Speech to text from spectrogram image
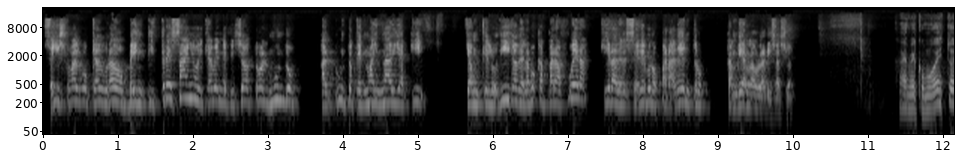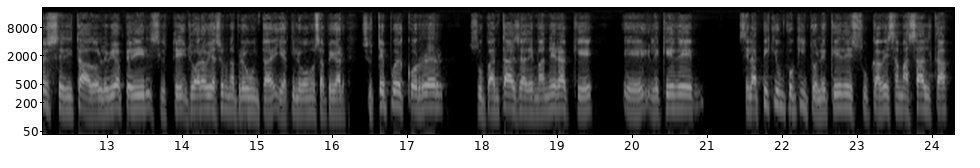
se hizo algo que ha durado 23 años y que ha beneficiado a todo el mundo al punto que no hay nadie aquí que aunque lo diga de la boca para afuera, quiera del cerebro para adentro cambiar la dolarización. Jaime, como esto es editado, le voy a pedir, si usted, yo ahora voy a hacer una pregunta y aquí lo vamos a pegar, si usted puede correr su pantalla de manera que eh, le quede, se la pique un poquito, le quede su cabeza más alta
